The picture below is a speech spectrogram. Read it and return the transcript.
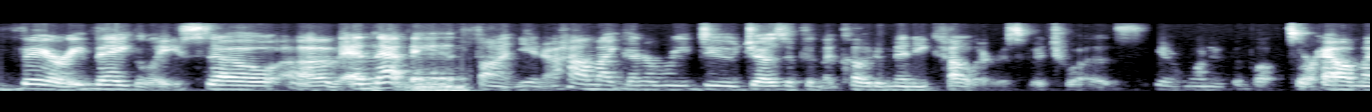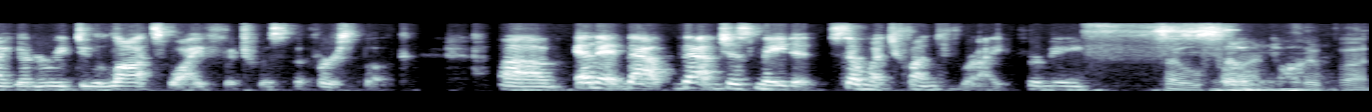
very vaguely. So, uh, and that made it fun. You know, how am I going to redo Joseph in the Coat of Many Colors, which was, you know, one of the books, or how am I going to redo Lot's Wife, which was the first book. Um, and it, that that just made it so much fun to write for me. So fun, so fun.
